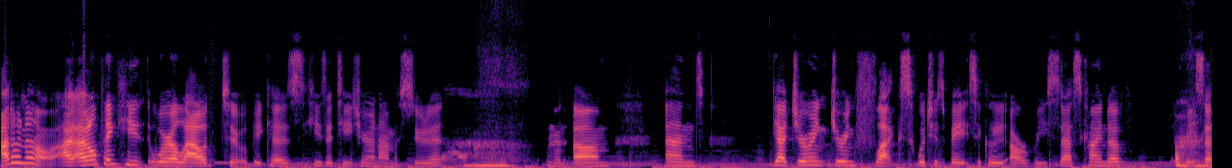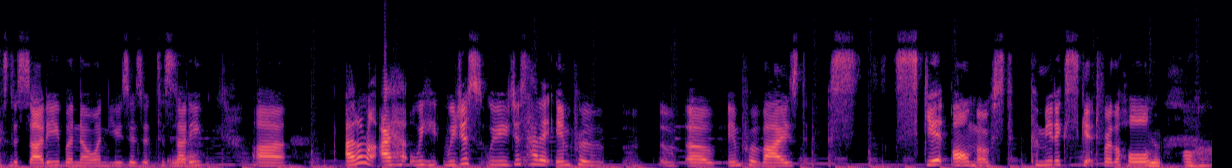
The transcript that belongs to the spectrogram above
I don't know. I, I don't think he we're allowed to because he's a teacher and I'm a student. Yeah. And, um, and yeah, during during flex, which is basically our recess kind of recess to study, but no one uses it to Yeah. study. Uh, I don't know. I ha- we we just we just had an improv uh, improvised s- skit almost comedic skit for the whole Beautiful.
